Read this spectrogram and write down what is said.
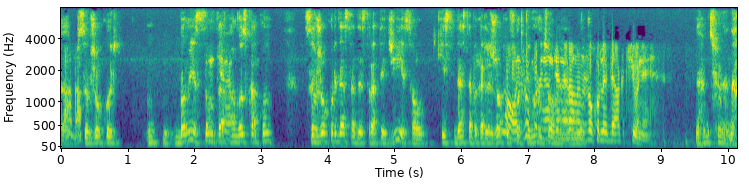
da, da. sunt jocuri... Bănuiesc, sunt, am văzut că acum sunt jocuri de astea de strategie sau chestii de astea pe care le joacă nu, foarte mulți oameni. în general în jocurile de acțiune. De acțiune, da?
